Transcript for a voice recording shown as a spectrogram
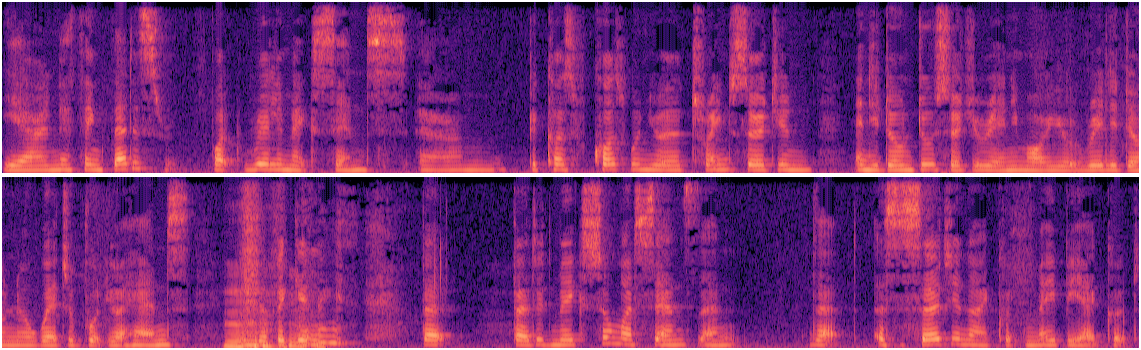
Yeah, and I think that is what really makes sense. Um, because of course, when you're a trained surgeon and you don't do surgery anymore, you really don't know where to put your hands in the beginning. But but it makes so much sense then that as a surgeon, I could maybe I could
